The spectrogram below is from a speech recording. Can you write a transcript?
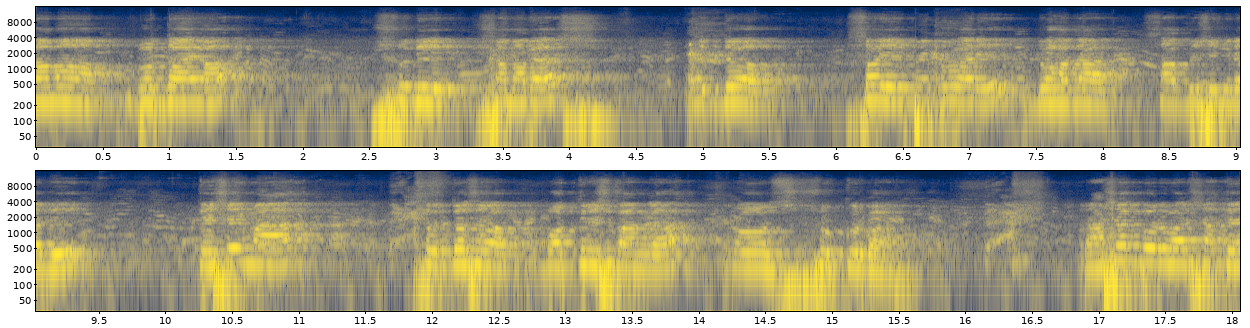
নম বুদ্ধায় সুদী সমাবেশ ঐক্য ছয় ফেব্রুয়ারি দু হাজার ছাব্বিশ ইংরাজি তেইশে মার্চ চোদ্দশো বত্রিশ বাংলা রোজ শুক্রবার। রাশেল বড়ুয়ার সাথে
